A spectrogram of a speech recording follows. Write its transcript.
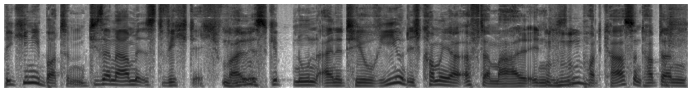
Bikini Bottom, dieser Name ist wichtig, Mhm. weil es gibt nun eine Theorie und ich komme ja öfter mal in diesen Podcast und habe dann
